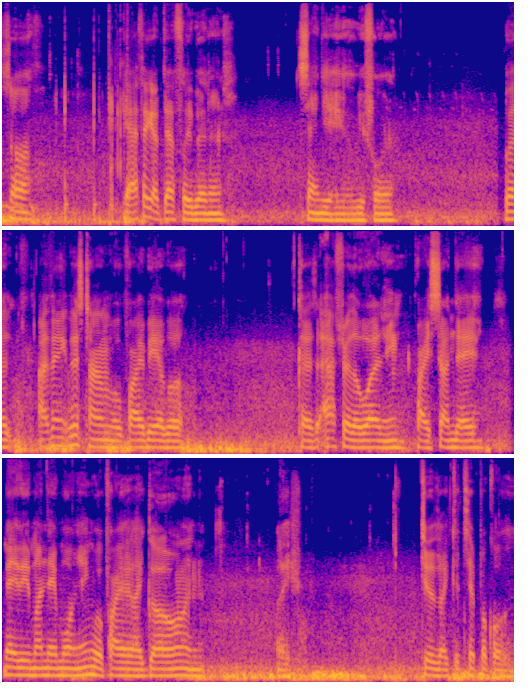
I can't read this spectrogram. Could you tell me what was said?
So, yeah, I think I've definitely been in San Diego before. But I think this time we'll probably be able, because after the wedding, probably Sunday, maybe Monday morning, we'll probably like go and like do like the typical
